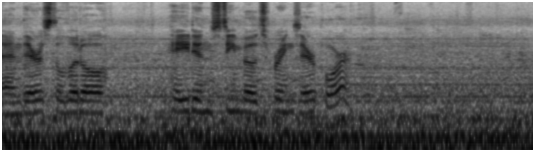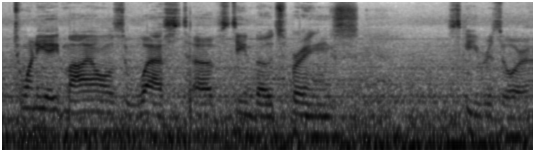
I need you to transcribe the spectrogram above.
And there's the little Hayden Steamboat Springs Airport. 28 miles west of Steamboat Springs Ski Resort.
